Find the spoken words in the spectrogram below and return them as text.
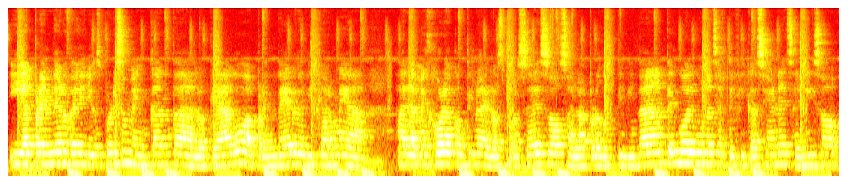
Y aprender de ellos. Por eso me encanta lo que hago, aprender, dedicarme a, a la mejora continua de los procesos, a la productividad. Tengo algunas certificaciones en ISO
